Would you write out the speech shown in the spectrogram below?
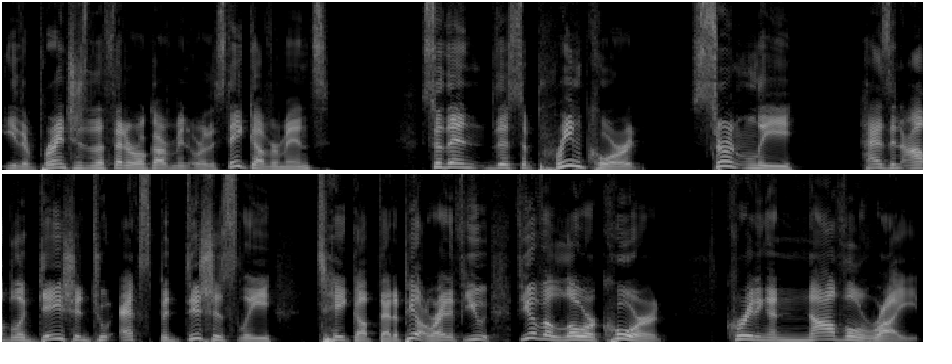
either branches of the federal government or the state governments. So then the Supreme Court, certainly has an obligation to expeditiously take up that appeal, right? If you if you have a lower court creating a novel right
